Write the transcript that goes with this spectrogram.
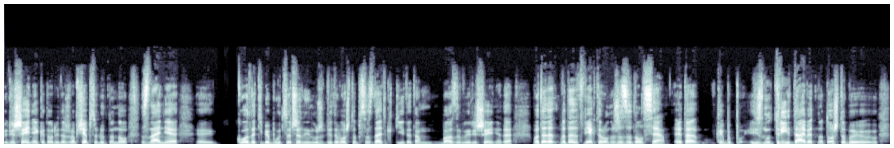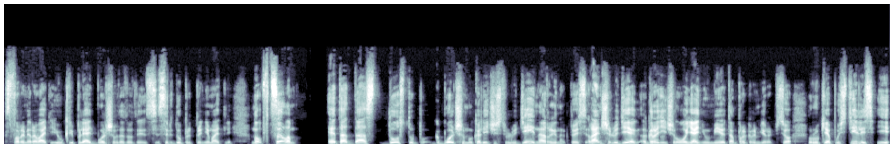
решения, которые даже вообще абсолютно но знания э, кода тебе будет совершенно не нужен для того, чтобы создать какие-то там базовые решения, да. Вот этот, вот этот вектор, он уже задался. Это как бы изнутри давят на то, чтобы сформировать и укреплять больше вот эту вот э, среду предпринимателей. Но в целом это даст доступ к большему количеству людей на рынок. То есть раньше людей ограничило, о, я не умею там программировать. Все, руки опустились, и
